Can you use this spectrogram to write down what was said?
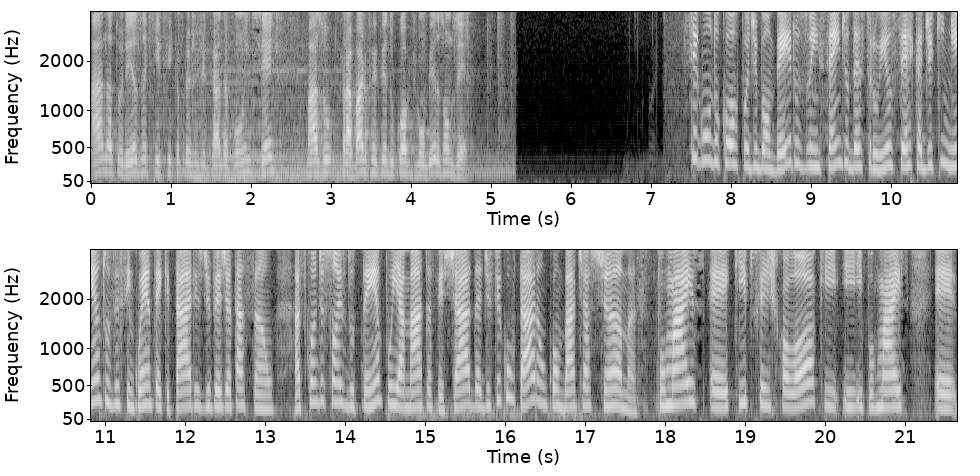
a natureza que fica prejudicada com o incêndio, mas o trabalho foi feito do Corpo de Bombeiros, vamos ver. Segundo o Corpo de Bombeiros, o incêndio destruiu cerca de 550 hectares de vegetação. As condições do tempo e a mata fechada dificultaram o combate às chamas. Por mais é, equipes que a gente coloque e, e por mais é,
